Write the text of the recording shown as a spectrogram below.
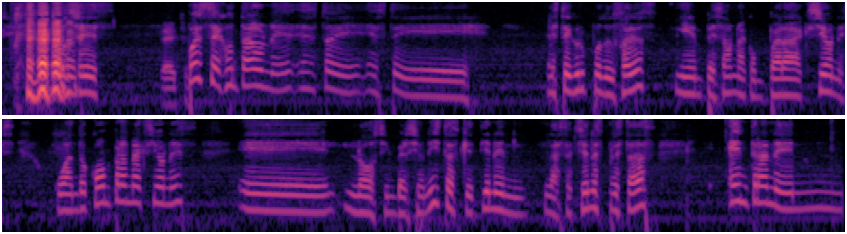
Entonces, pues se juntaron eh, este, este, este grupo de usuarios y empezaron a comprar acciones. Cuando compran acciones, eh, los inversionistas que tienen las acciones prestadas entran en,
